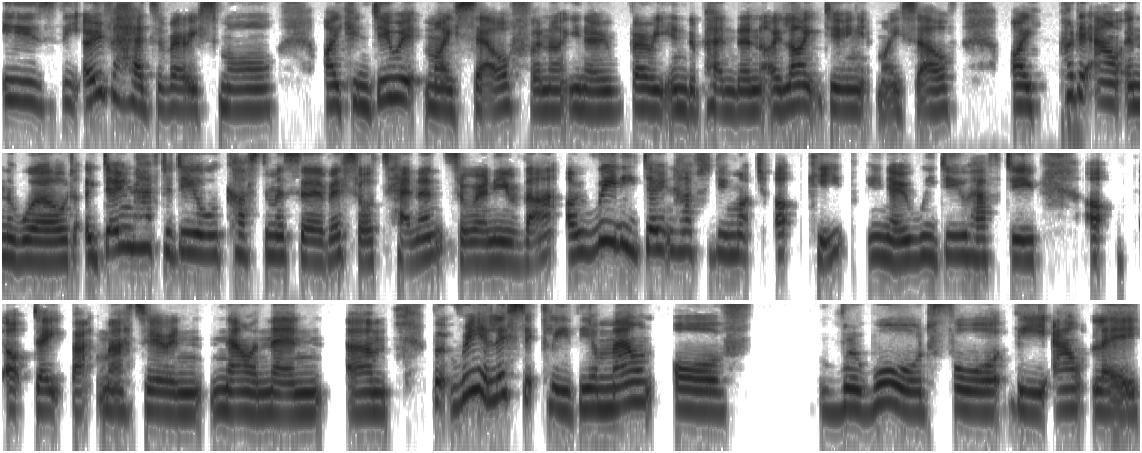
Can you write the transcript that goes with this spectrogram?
is the overheads are very small. I can do it myself and you know very independent. I like doing it myself. I put it out in the world. I don't have to deal with customer service or tenants or any of that. I really don't have to do much upkeep. You know we do have to up, update back matter and now and then um, but realistically the amount of reward for the outlay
